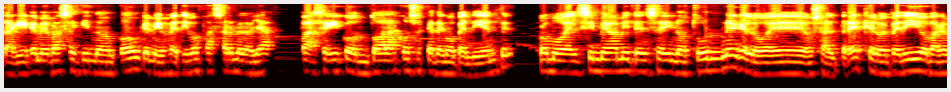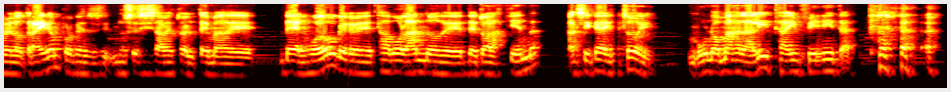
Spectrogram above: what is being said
de aquí que me pase el Kingdom Come, que mi objetivo es pasármelo ya, para seguir con todas las cosas que tengo pendientes como el Shin Megami Tensei Nocturne, que lo he, o sea, el 3, que lo he pedido para que me lo traigan, porque no sé si sabes todo el tema de, del juego, que está volando de, de todas las tiendas. Así que ahí estoy, uno más a la lista, infinita.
